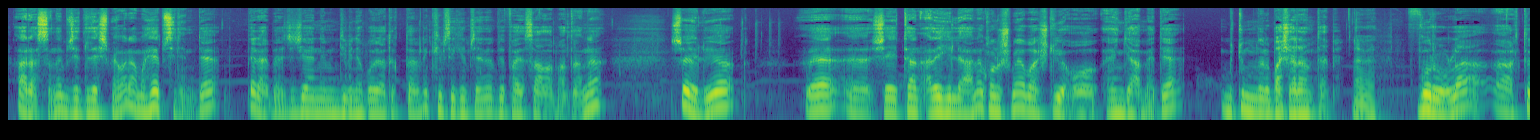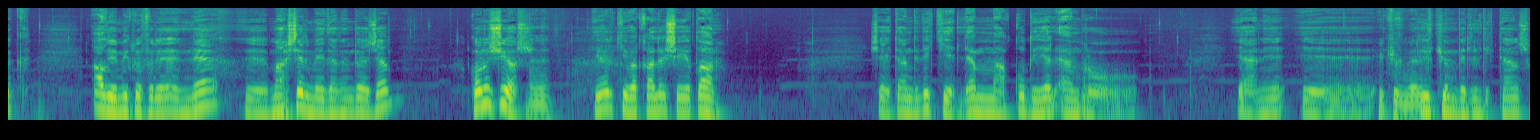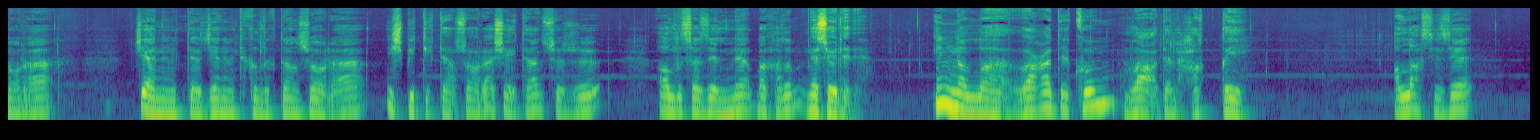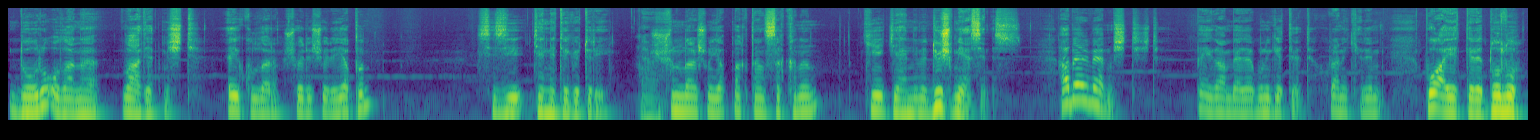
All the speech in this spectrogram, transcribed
arasında bir cedelleşme var ama hepsinin de beraberce cehennemin dibine boyadıklarını kimse kimsenin bir fayda sağlamadığını söylüyor ve e, şeytan aleyhillâne konuşmaya başlıyor o engamede. Bütün bunları başaran tabi. Evet. Gururla artık alıyor mikrofonu eline e, mahşer meydanında hocam konuşuyor. Evet. Diyor ki ve kale şeytan. Şeytan dedi ki lemma kudiyel emru. Yani e, hüküm, verildikten. hüküm verildikten sonra cehennemlikler cehenneme tıkıldıktan sonra iş bittikten sonra şeytan sözü aldı saz eline bakalım ne söyledi. İnna Allah va'adekum va'del hakkı. Allah size doğru olanı vaat etmişti. Ey kullarım şöyle şöyle yapın. Sizi cennete götüreyim. Evet. Şunlar şunu yapmaktan sakının ki cehenneme düşmeyesiniz. Haber vermişti işte. Peygamberler bunu getirdi. Kur'an-ı Kerim bu ayetlere dolu.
